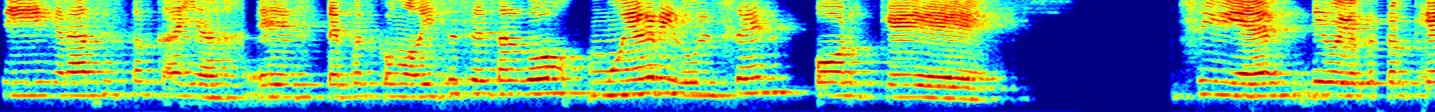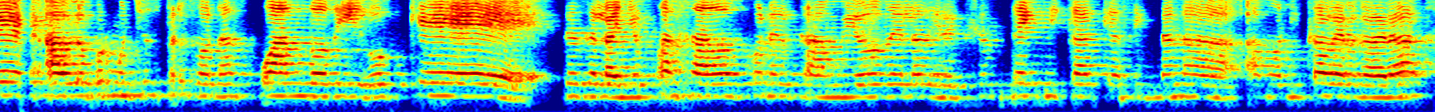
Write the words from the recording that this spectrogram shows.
Sí, gracias, Tocaya. Este, pues como dices, es algo muy agridulce porque si bien digo, yo creo que hablo por muchas personas cuando digo que desde el año pasado con el cambio de la dirección técnica que asignan a, a Mónica Vergara,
